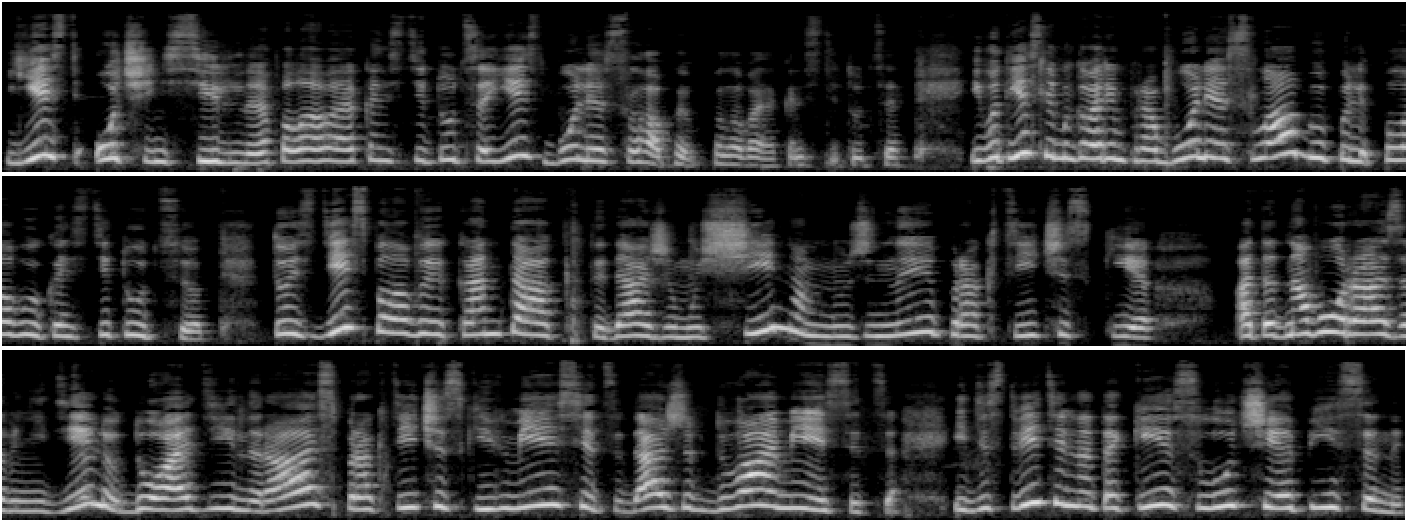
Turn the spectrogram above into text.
Есть очень сильная половая конституция, есть более слабая половая конституция. И вот если мы говорим про более слабую половую конституцию, то здесь половые контакты даже мужчинам нужны практически от одного раза в неделю до один раз практически в месяц, даже в два месяца. И действительно такие случаи описаны.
